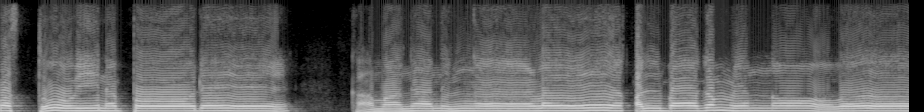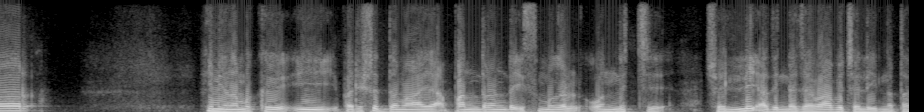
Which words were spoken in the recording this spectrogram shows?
വസ്തുവിനെ പോലെ കാമാഞ്ഞ നിങ്ങളെ കൽഭാഗം എന്നോവർ. ഇനി നമുക്ക് ഈ പരിശുദ്ധമായ പന്ത്രണ്ട് ഇസ്മുകൾ ഒന്നിച്ച് ചൊല്ലി അതിന്റെ ജവാബ് ചൊല്ലി ഇന്നത്തെ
